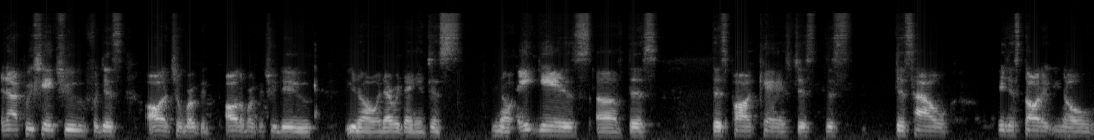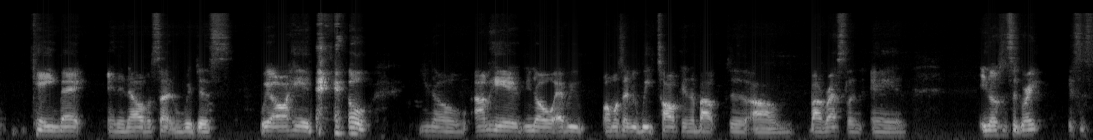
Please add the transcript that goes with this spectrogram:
And i appreciate you for just all that your work all the work that you do you know and everything and just you know eight years of this this podcast just this just how it just started you know came back and then all of a sudden we're just we're all here now you know, I'm here, you know, every almost every week talking about the um about wrestling and you know, it's a great it's just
